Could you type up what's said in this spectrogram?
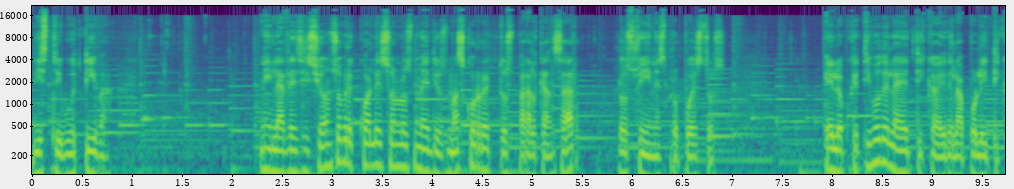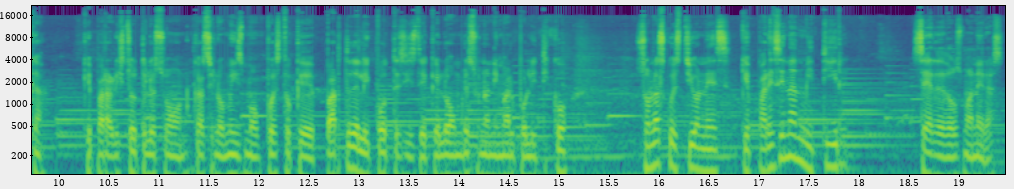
distributiva, ni la decisión sobre cuáles son los medios más correctos para alcanzar los fines propuestos. El objetivo de la ética y de la política, que para Aristóteles son casi lo mismo, puesto que parte de la hipótesis de que el hombre es un animal político, son las cuestiones que parecen admitir ser de dos maneras.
